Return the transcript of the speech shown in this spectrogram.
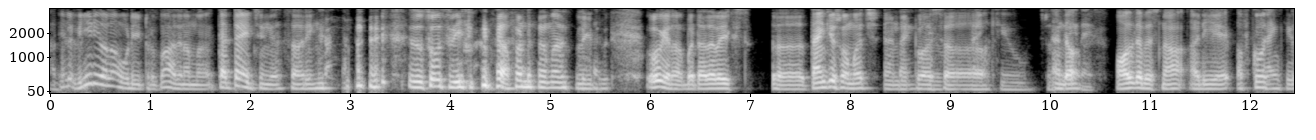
அது இல்லை வீடியோலாம் ஓடிட்டு இருக்கோம் அது நம்ம கட் ஆயிடுச்சுங்க சாரிங்க இது ஸோ ஸ்வீட் அஃபண்ட் மாதிரி சொல்லிட்டு ஓகேண்ணா but otherwise thank you so much and it thank you was thank you and, very nice all the பெஸ்ட்னா அடியே அஃப்கோர்ஸ் Thank you.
